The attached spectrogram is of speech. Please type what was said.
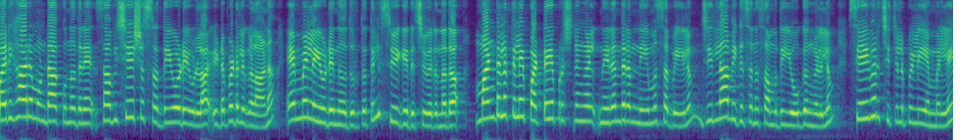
പരിഹാരമുണ്ടാക്കുന്നതിന് സവിശേഷ ശ്രദ്ധയോടെയുള്ള ഇടപെടലുകളാണ് എം എൽ എയുടെ നേതൃത്വത്തിൽ സ്വീകരിച്ചു വരുന്നത്. മണ്ഡലത്തിലെ പട്ടയ പ്രശ്നങ്ങൾ നിരന്തരം നിയമസഭയിലും ജില്ലാ വികസന സമിതി യോഗങ്ങളിലും Xavier Chittilappally M L A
